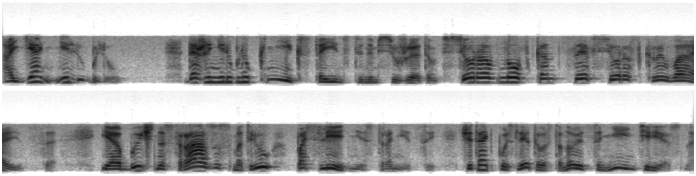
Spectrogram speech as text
а я не люблю. Даже не люблю книг с таинственным сюжетом. Все равно в конце все раскрывается. И обычно сразу смотрю последние страницы. Читать после этого становится неинтересно.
